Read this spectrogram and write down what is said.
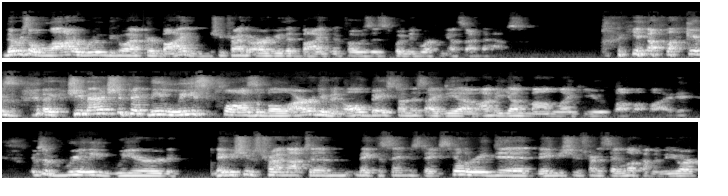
there was a lot of room to go after Biden. She tried to argue that Biden opposes women working outside the house. you know, like it was like she managed to pick the least plausible argument, all based on this idea of I'm a young mom like you, blah blah blah. It, it was a really weird. Maybe she was trying not to make the same mistakes Hillary did. Maybe she was trying to say, "Look, I'm a New York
